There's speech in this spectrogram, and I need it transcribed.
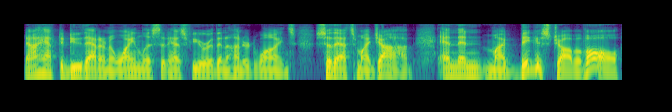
Now I have to do that on a wine list that has fewer than 100 wines. So that's my job. And then my biggest job of all,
